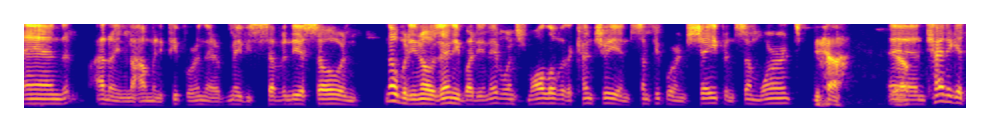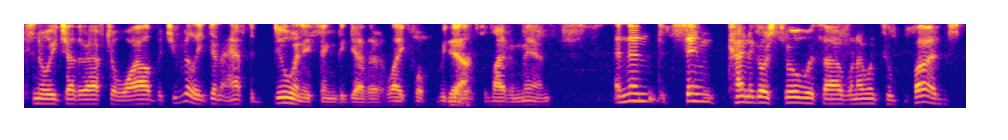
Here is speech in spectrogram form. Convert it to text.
and I don't even know how many people were in there, maybe 70 or so. And nobody knows anybody, and everyone's from all over the country. And some people were in shape and some weren't. Yeah. And yep. kind of get to know each other after a while, but you really didn't have to do anything together like what we did yeah. at Surviving Man. And then the same kind of goes through with uh, when I went through BUD/S.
